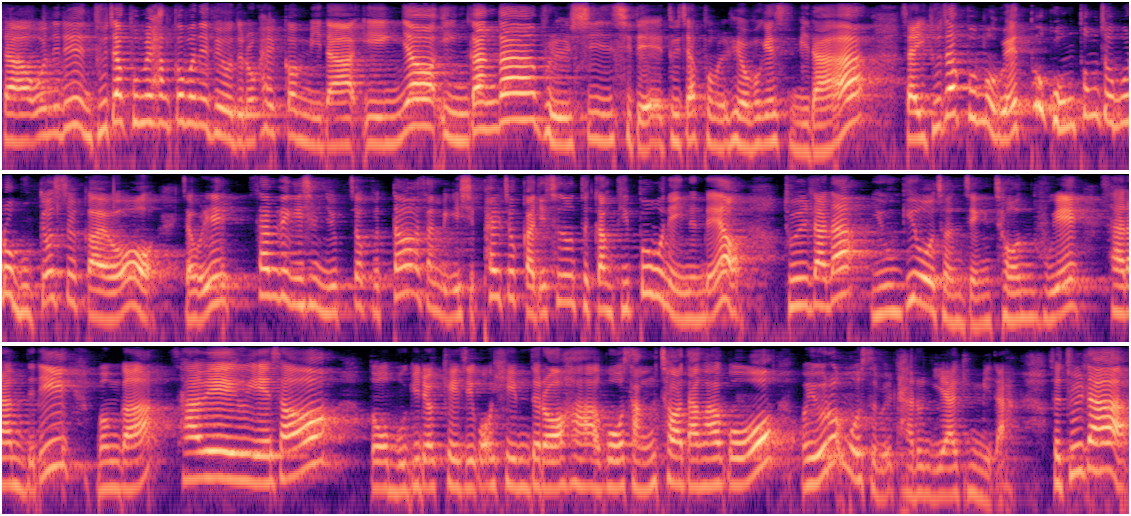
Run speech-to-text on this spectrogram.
자 오늘은 두 작품을 한꺼번에 배우도록 할 겁니다. 잉여, 인간과 불신 시대 두 작품을 배워보겠습니다. 자 이 두 작품은 왜 또 공통적으로 묶였을까요? 자 우리 326쪽부터 328쪽까지 수능 특강 뒷부분에 있는데요. 둘 다 다 6.25 전쟁 전후에 사람들이 뭔가 사회에 의해서 또 무기력해지고 힘들어하고 상처당하고 뭐 이런 모습을 다룬 이야기입니다. 둘 다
